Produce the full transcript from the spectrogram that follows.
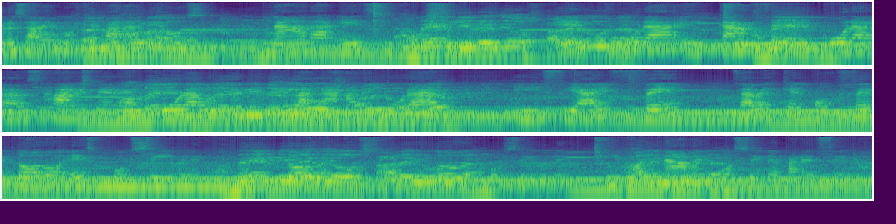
pero sabemos que para Dios nada es imposible. él cura el cáncer, Él cura el Alzheimer, Él cura lo que le dé la gana de curar. Y si hay fe, sabes que con fe todo es posible. todo, es posible todo es posible. Y no hay nada imposible para el Señor.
